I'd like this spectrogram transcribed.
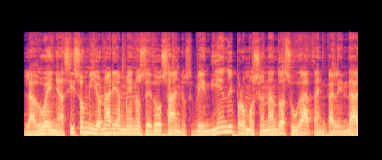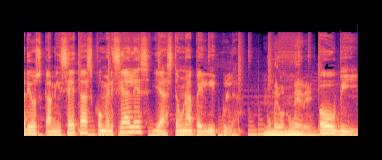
La dueña se hizo millonaria en menos de dos años vendiendo y promocionando a su gata en calendarios, camisetas, comerciales y hasta una película. Número 9. Obi.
